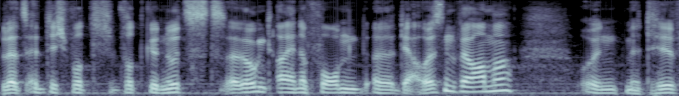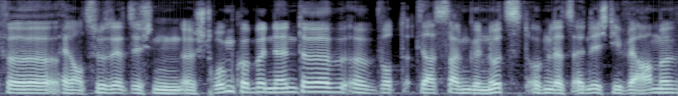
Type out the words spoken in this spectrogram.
Letztendlich wird, wird genutzt irgendeine Form äh, der Außenwärme und mit Hilfe einer zusätzlichen äh, Stromkomponente äh, wird das dann genutzt, um letztendlich die Wärme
